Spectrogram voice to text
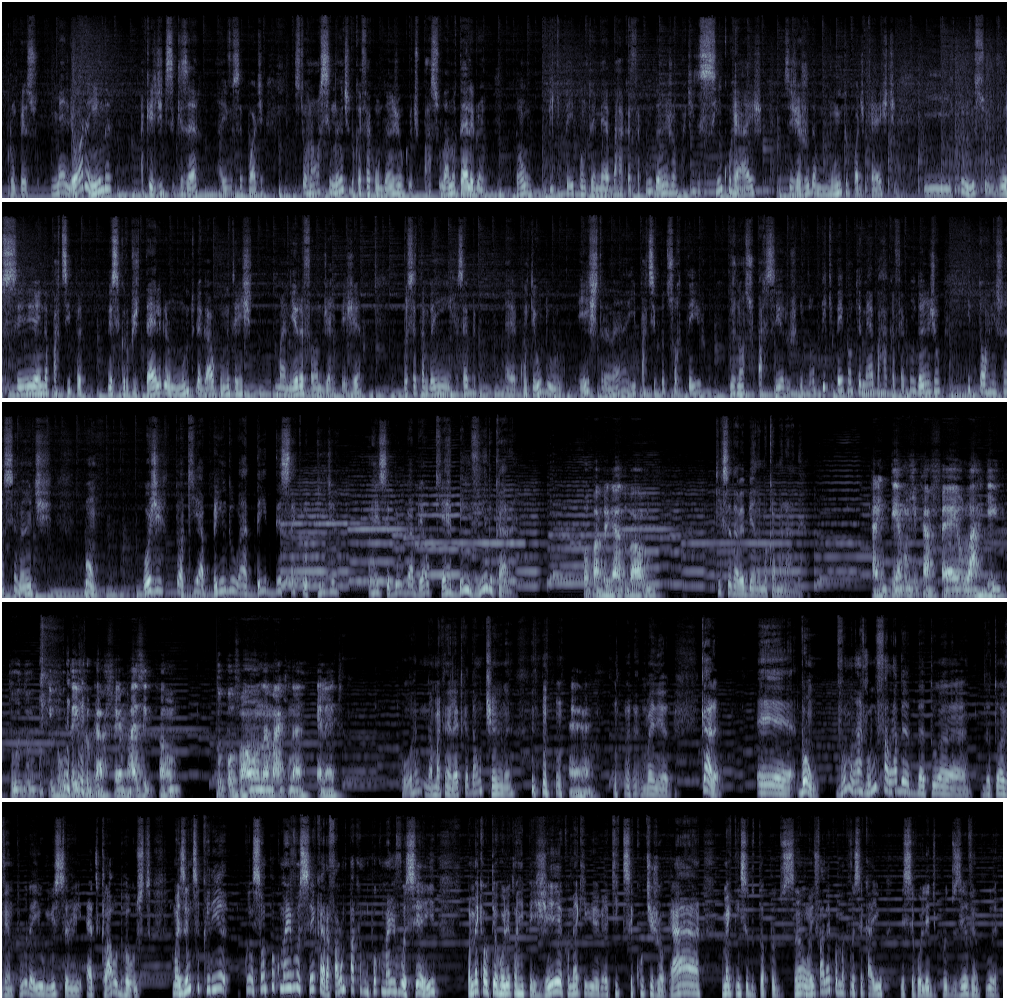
por um preço melhor ainda. Acredite se quiser, aí você pode se tornar um assinante do Café com Dungeon que eu te passo lá no Telegram. Então, picpay.me barra café com dungeon, a partir de 5 reais, você já ajuda muito o podcast e com isso você ainda participa desse grupo de Telegram muito legal, com muita gente maneira falando de RPG. Você também recebe é, conteúdo extra né, e participa do sorteio dos nossos parceiros. Então, picpay.me barra café com dungeon e torne-se um assinante. Bom, hoje estou aqui abrindo a D&D Cyclopedia para receber o Gabriel Kerr. Bem-vindo, cara! Opa, obrigado, Balbo. O que, que você está bebendo, meu camarada? Cara, em termos de café, eu larguei tudo e voltei pro café basicão do povão na máquina elétrica. Porra, na máquina elétrica dá um tchan, né? É. Maneiro. Cara, é, bom, vamos lá, vamos falar da, da, tua, da tua aventura aí, o Mystery at Cloud Host. Mas antes eu queria conhecer um pouco mais de você, cara. Fala um, um pouco mais de você aí. Como é que é o teu rolê com RPG? Como é que, que, que você curte jogar? Como é que tem sido tua produção? Aí fala aí como é que você caiu nesse rolê de produzir aventura.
